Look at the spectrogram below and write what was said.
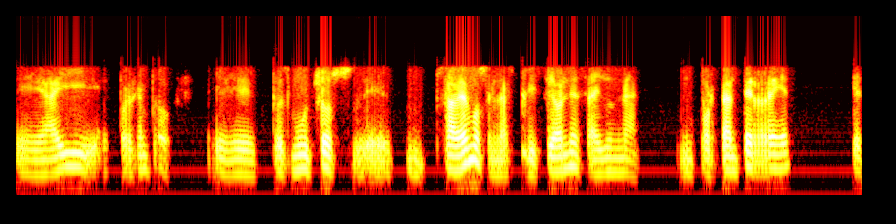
Eh, hay, por ejemplo, eh, pues muchos, eh, sabemos en las prisiones hay una importante red que,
